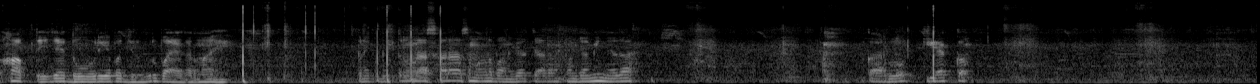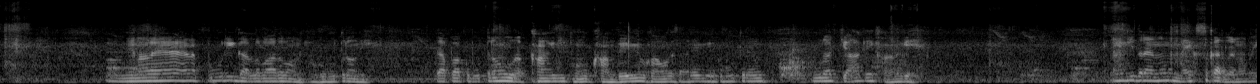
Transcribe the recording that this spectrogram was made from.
ਹਫ਼ਤੇ 'ਚ ਦੋ ਵਾਰੀ ਆਪਾਂ ਜ਼ਰੂਰ ਪਾਇਆ ਕਰਨਾ ਇਹ। ਆਪਣੇ ਕਬੂਤਰਾਂ ਦਾ ਸਾਰਾ ਸਮਾਨ ਬਣ ਗਿਆ ਚਾਰਾਂ ਪੰਜਾਂ ਮਹੀਨਿਆਂ ਦਾ। ਕਰ ਲਓ ਚੈੱਕ। ਉਹਦੇ ਨਾਲ ਐਨ ਪੂਰੀ ਗੱਲਬਾਤ ਬਣ ਜੂ ਕਬੂਤਰਾਂ ਦੀ। ਤੇ ਆਪਾਂ ਕਬੂਤਰਾਂ ਨੂੰ ਰੱਖਾਂਗੇ ਵੀ ਤੁਹਾਨੂੰ ਖਾਂਦੇ ਵੀ ਖਾਵਾਂਗੇ ਸਾਰੇ ਵੀਰ ਕਬੂਤਰਾਂ ਨੂੰ। ਪੂਰਾ ਚਾਹ ਕੇ ਖਾਣਗੇ। ਚੰਗੀ ਤਰ੍ਹਾਂ ਇਹਨਾਂ ਨੂੰ ਮਿਕਸ ਕਰ ਲੈਣਾ ਬਈ।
